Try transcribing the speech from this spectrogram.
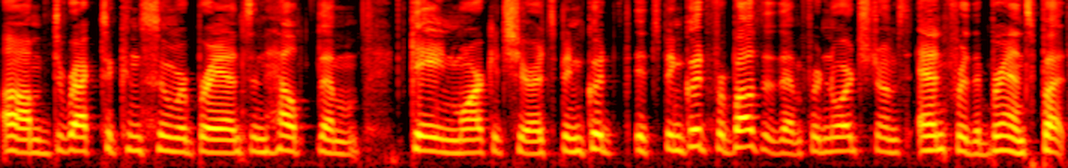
um, direct to consumer brands and helped them gain market share. It's been good it's been good for both of them, for Nordstrom's and for the brands. But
